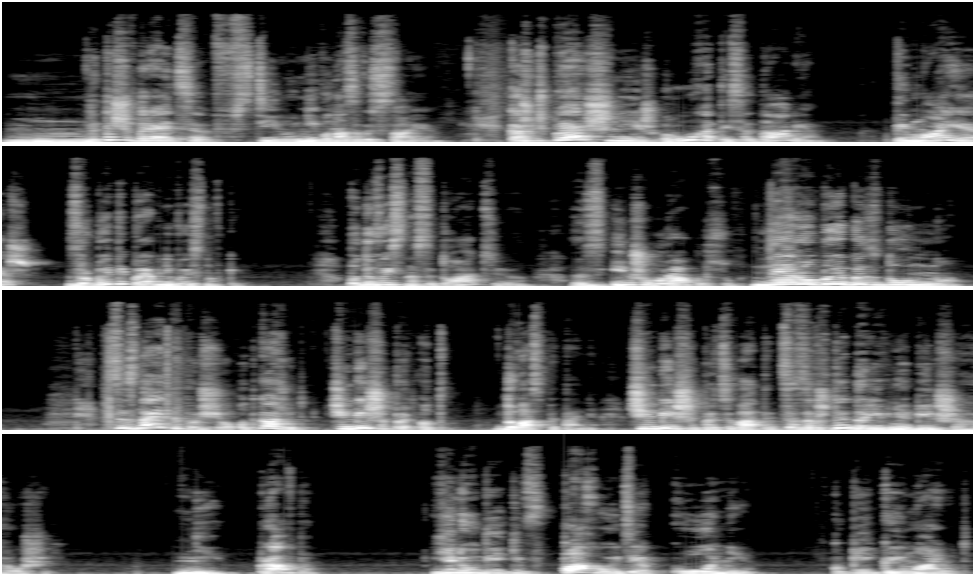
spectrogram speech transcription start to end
не те, що даряється в стіну, ні, вона зависає. Кажуть, перш ніж рухатися далі, ти маєш зробити певні висновки. Подивись на ситуацію з іншого ракурсу. Не роби бездумно. Це знаєте про що? От кажуть, чим більше от до вас питання, чим більше працювати, це завжди дорівнює більше грошей. Ні, правда? Є люди, які впахуються як коні, копійки мають,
